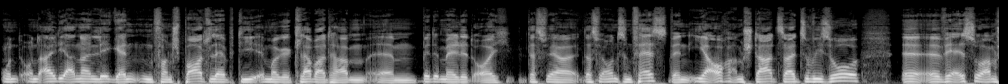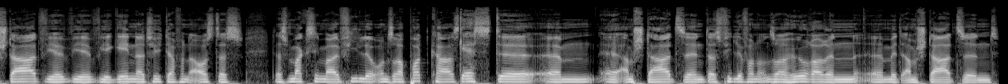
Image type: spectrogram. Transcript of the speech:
und, und all die anderen Legenden von Sportlab, die immer geklappert haben, ähm, bitte meldet euch. Das wäre das wär uns ein Fest, wenn ihr auch am Start seid. Sowieso, äh, äh, wer ist so am Start? Wir, wir, wir gehen natürlich davon aus, dass, dass maximal viele unserer Podcast-Gäste ähm, äh, am Start sind, dass viele von unserer Hörerinnen äh, mit am Start sind.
